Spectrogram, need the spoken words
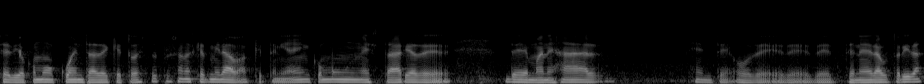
se dio como cuenta de que todas estas personas que admiraba, que tenían en común esta área de, de manejar gente o de, de- de tener autoridad,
